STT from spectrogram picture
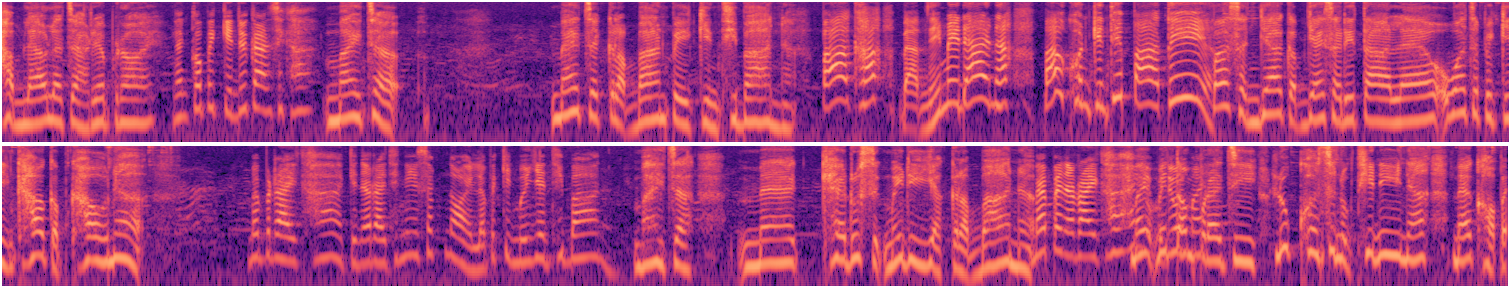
ทำแล้วละจ้ะเรียบร้อย งั้นก็ไปกินด้วยกันสิคะ ไม่จะ แม่จะกลับบ้านไปกินที่บ้านน่ะ ป้าคะแบบนี้ไม่ได้นะ ป้าควรกินที่ปาร์ตี้อะป้าสัญญากับยายสาริตาแล้วว่าจะไปกินข้าวกับเขาน่ะ ไม่เป็นไรค่ะ กินอะไรที่นี่สักหน่อยแล้วไปกินมื้อเย็นที่บ้าน ไม่จ้ะแม่แค่รู้สึกไม่ดีอยากกลับบ้านน่ะแม่เป็นอะไรคะให้ไม่หนูปไม่ด้วยต้องหปราจีลูกควรสนุกที่นี่นะ แม่ขอไป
